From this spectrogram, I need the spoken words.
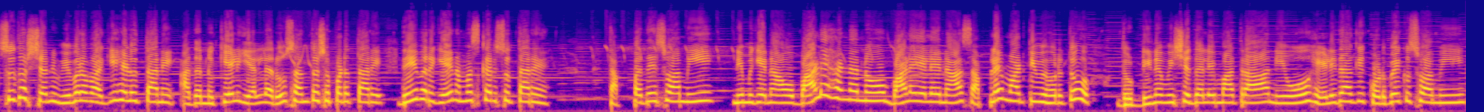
ಸುದರ್ಶನ್ ವಿವರವಾಗಿ ಹೇಳುತ್ತಾನೆ. ಅದನ್ನು ಕೇಳಿ ಎಲ್ಲರೂ ಸಂತೋಷ ಪಡುತ್ತಾರೆ ದೇವರಿಗೆ ನಮಸ್ಕರಿಸುತ್ತಾರೆ. ತಪ್ಪದೆ ಸ್ವಾಮಿ, ನಿಮಗೆ ನಾವು ಬಾಳೆಹಣ್ಣನ್ನು ಬಾಳೆ ಎಲೆನ ಸಪ್ಲೈ ಮಾಡ್ತೀವಿ ಹೊರತು ದುಡ್ಡಿನ ವಿಷಯದಲ್ಲಿ ಮಾತ್ರ ನೀವು ಹೇಳಿದಾಗಿ ಕೊಡಬೇಕು ಸ್ವಾಮಿ.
